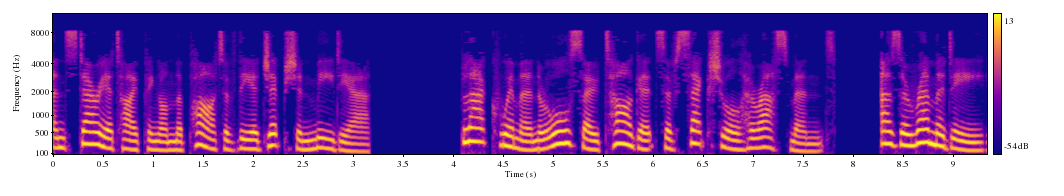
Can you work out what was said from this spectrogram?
and stereotyping on the part of the Egyptian media. Black women are also targets of sexual harassment. As a remedy,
